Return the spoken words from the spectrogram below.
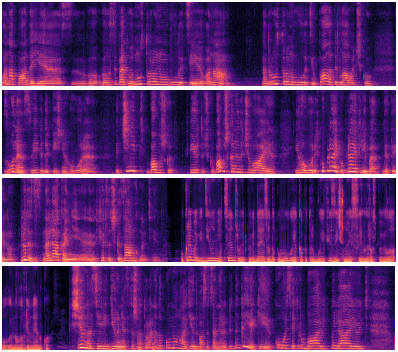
вона падає, велосипед в одну сторону вулиці, вона на другу сторону вулиці, впала під лавочку, дзвонить своїй підопічні, говорить, відчиніть бабушку фірточку. Бабушка не дочуває. І говорить, купляй, купляй хліба, дитино. Люди налякані, фірточки замкнуті. Окреме відділення центру відповідає за допомогу, яка потребує фізичної сили, розповіла Олена Лавріненко. Ще в нас є відділення, це теж натуральна допомога. Є два соціальні робітники, які косять, рубають, пиляють,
